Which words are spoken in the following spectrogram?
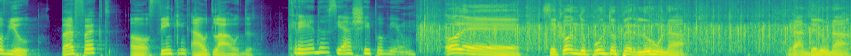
of You, Perfect o Thinking Out Loud? Credo sia Shape of You. Ole! Secondo punto per Luna. Grande Luna.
